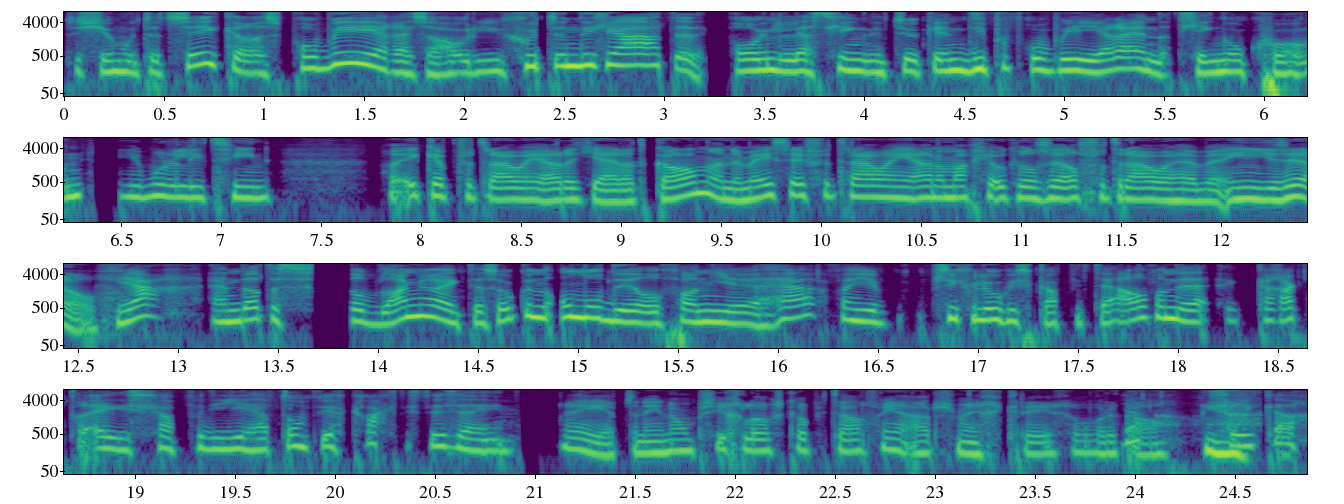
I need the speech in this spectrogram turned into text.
Dus je moet het zeker eens proberen. Ze houden je goed in de gaten. De volgende les ging natuurlijk in diepe proberen en dat ging ook gewoon. Je moeder liet zien ik heb vertrouwen in jou dat jij dat kan. En de meeste heeft vertrouwen in jou. Dan mag je ook wel zelfvertrouwen hebben in jezelf. Ja, en dat is heel belangrijk. Dat is ook een onderdeel van je, hè, van je psychologisch kapitaal. Van de karaktereigenschappen die je hebt om veerkrachtig te zijn. Nee, je hebt een enorm psychologisch kapitaal van je ouders meegekregen, hoor ik ja, al. Ja, zeker.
